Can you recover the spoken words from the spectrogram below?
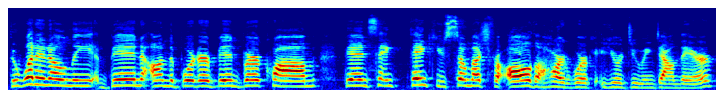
the one and only Ben on the border, Ben Bergquam. Ben, thank you so much for all the hard work you're doing down there.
